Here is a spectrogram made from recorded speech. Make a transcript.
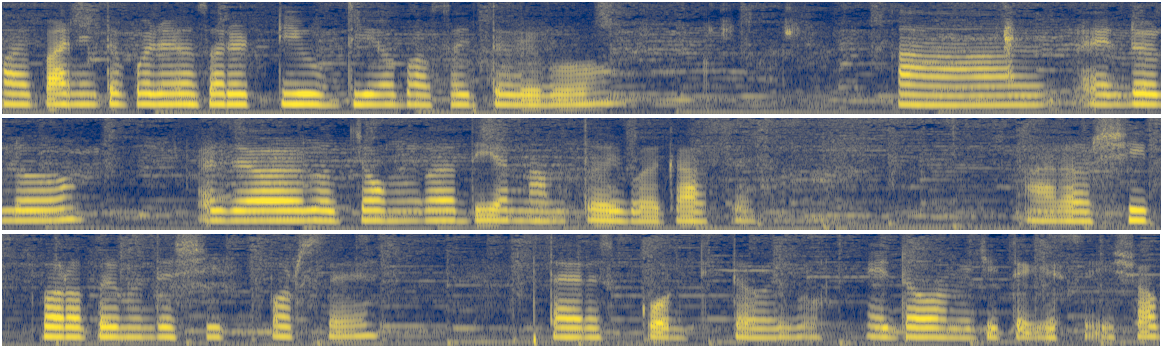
আর পানিতে পড়ে গেছে টিউব দিয়ে বাঁচাইতে হইব। আর এটা হলো যে হলো চঙ্গা দিয়ে নামতে হইব গাছে। আর শীত, বরফের মধ্যে শীত পড়ছে, তাই কোট দিতে হইব। এই দাও আমি জিতে গেছি। সব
